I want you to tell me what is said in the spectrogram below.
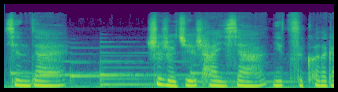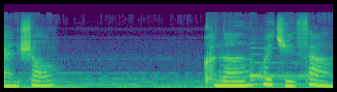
现在，试着觉察一下你此刻的感受，可能会沮丧、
